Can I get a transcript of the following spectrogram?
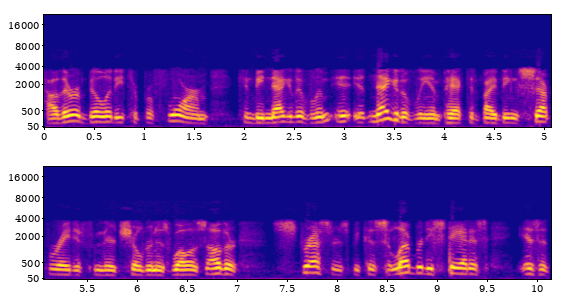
how their ability to perform can be negatively negatively impacted by being separated from their children as well as other stressors because celebrity status is a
